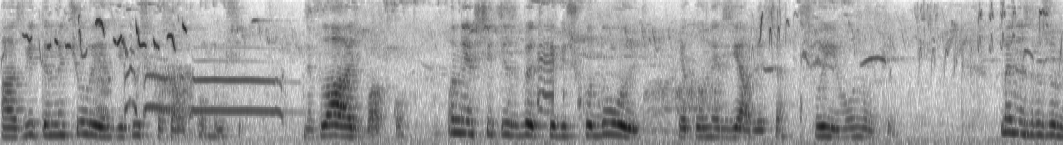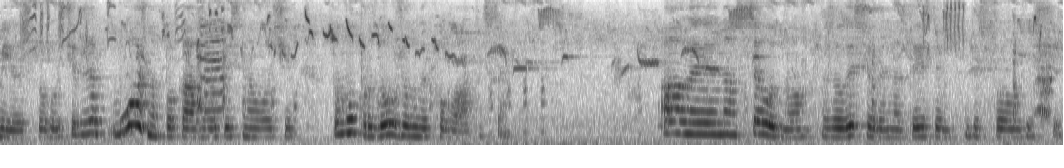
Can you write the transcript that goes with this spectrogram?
А звідти ми чули, як дідусь сказав бабусі. Не плач, бабко. Вони всі ці збитки відшкодують, як у них з'являться свої онуки. Ми не зрозуміли з того, чи вже можна показуватись на очі, тому продовжували ховатися. Але нас все одно залишили на тиждень без солодощів.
